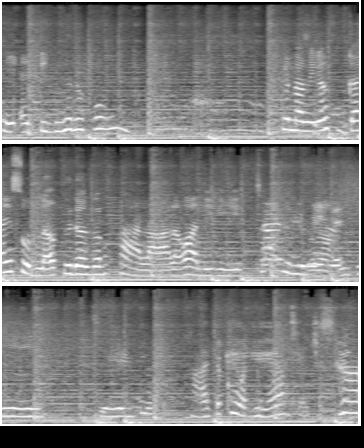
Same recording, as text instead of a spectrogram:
มีไอติมด้วยทุกคนคือตอนนี้ก็คือใกล้สุดแล้วคือเดินจนผ่านร้าแล้วอะดีๆ ใช่หนูอยู่เลยอืมหายจะปวดอย่างเงี้ยใช่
